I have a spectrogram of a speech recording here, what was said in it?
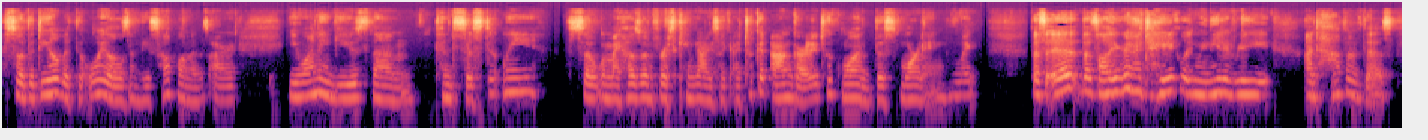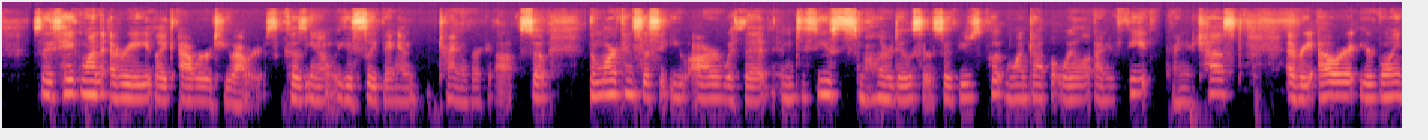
So the deal with the oils and these supplements are you want to use them consistently. So when my husband first came down, he's like, I took it on guard. I took one this morning. I'm like, that's it? That's all you're going to take? Like, we need to be on top of this. So I take one every like hour or two hours because, you know, he's sleeping and trying to work it off. So the more consistent you are with it and just use smaller doses. So if you just put one drop of oil on your feet on your chest every hour, you're going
